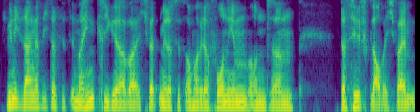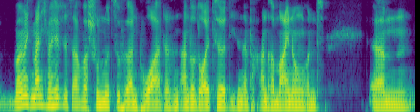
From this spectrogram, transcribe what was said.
ich will nicht sagen, dass ich das jetzt immer hinkriege, aber ich werde mir das jetzt auch mal wieder vornehmen und ähm, das hilft, glaube ich, weil manchmal hilft es einfach schon nur zu hören, boah, da sind andere Leute, die sind einfach anderer Meinung und ähm,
